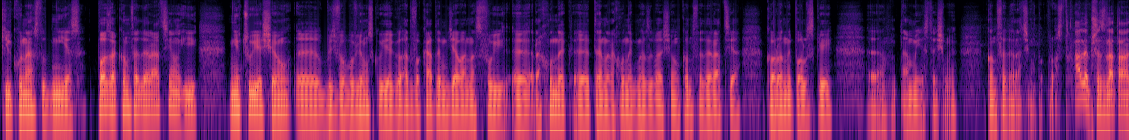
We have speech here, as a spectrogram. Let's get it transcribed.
kilkunastu dni jest poza Konfederacją i nie czuje się e, być w obowiązku jego adwokatem. Działa na swój e, rachunek. E, Ten rachunek nazywa się Konfederacja Korony Polskiej, a my jesteśmy Konfederacją po prostu. Ale przez lata,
